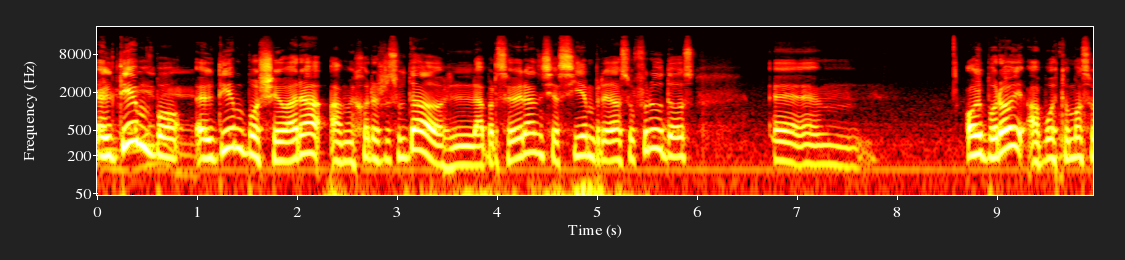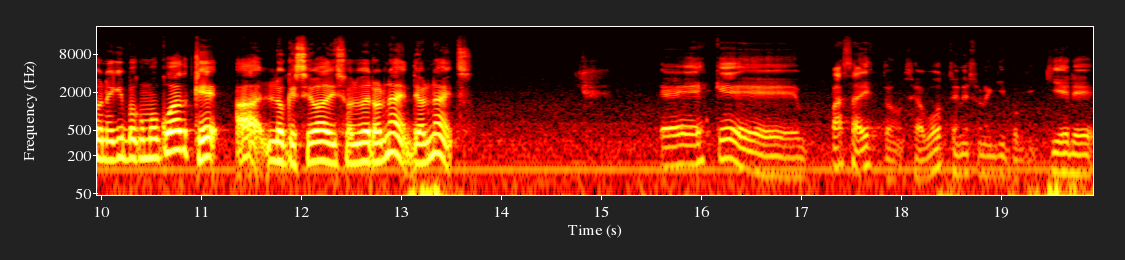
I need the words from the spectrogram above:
El tiempo, el tiempo llevará a mejores resultados. La perseverancia siempre da sus frutos. Eh, hoy por hoy apuesto más a un equipo como Quad que a lo que se va a disolver all night, de All Nights. es que pasa esto, o sea, vos tenés un equipo que quiere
